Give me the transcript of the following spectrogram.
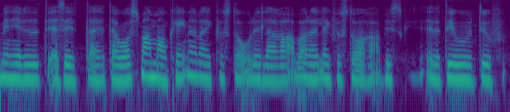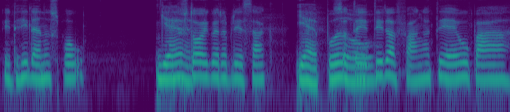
Men jeg ved, altså, der, der er jo også mange marokkanere, der ikke forstår det, eller araber, der heller ikke forstår arabisk. Eller det er jo, det er jo et helt andet sprog. Jeg Ja, forstår ikke, hvad der bliver sagt. ja både så det, og. det, der fanger, det er jo bare...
